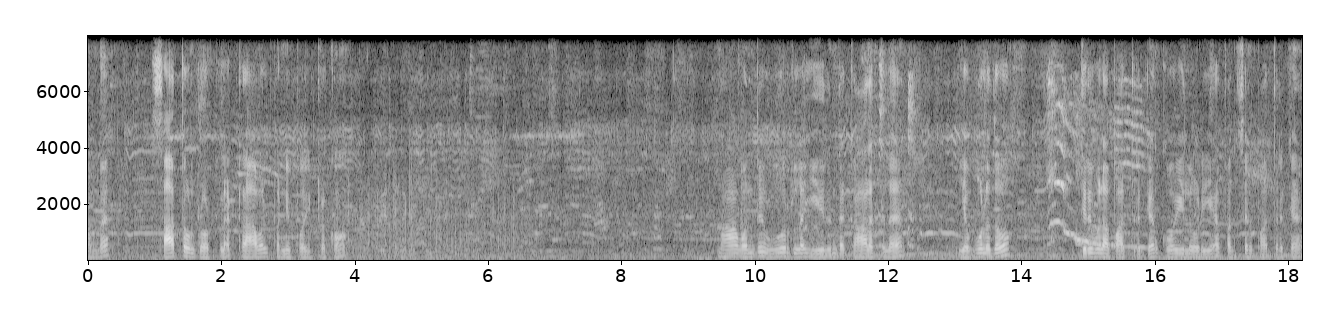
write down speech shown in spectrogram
நம்ம சாத்தோன் ரோட்டில் ட்ராவல் பண்ணி போயிட்டுருக்கோம் நான் வந்து ஊரில் இருந்த காலத்தில் எவ்வளதோ திருவிழா பார்த்துருக்கேன் கோயிலுடைய ஃபங்க்ஷன் பார்த்துருக்கேன்.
